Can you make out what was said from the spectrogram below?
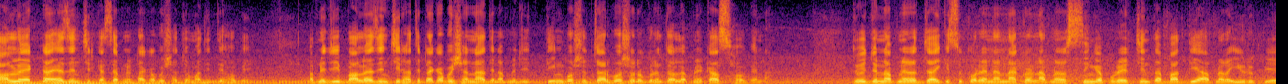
ভালো একটা এজেন্সির কাছে আপনার টাকা পয়সা জমা দিতে হবে। আপনি যদি ভালো এজেন্সির হাতে টাকা পয়সা না দেন, আপনি যদি তিন বছর, চার বছরও করেন, তাহলে আপনার কাজ হবে না। তো এই জন্য আপনারা যাই কিছু করেন আর না করেন, আপনারা সিঙ্গাপুরের চিন্তা বাদ দিয়ে আপনারা ইউরোপে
